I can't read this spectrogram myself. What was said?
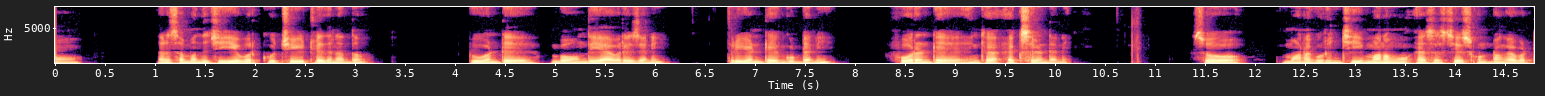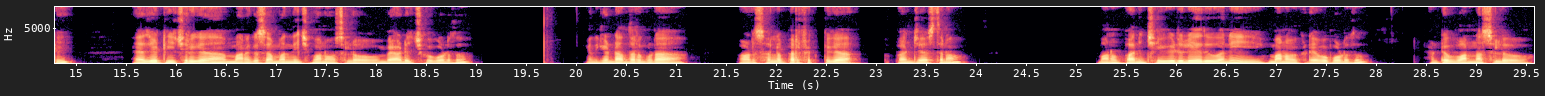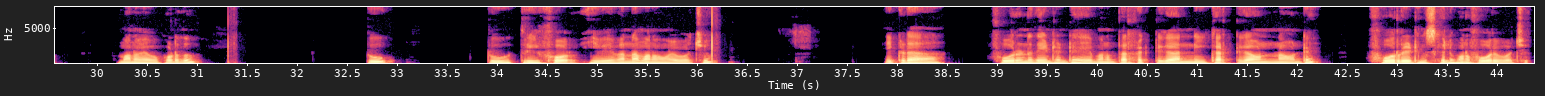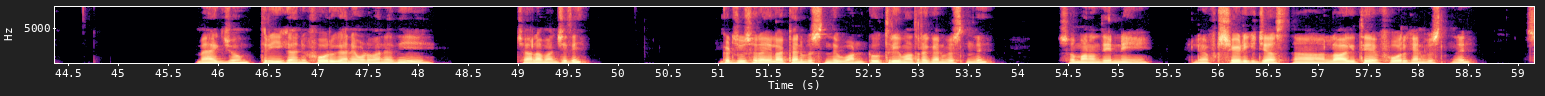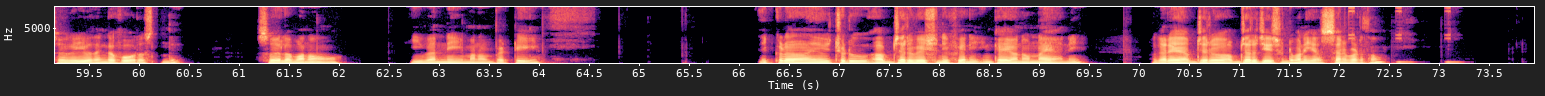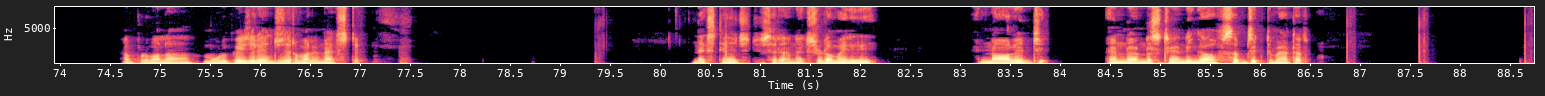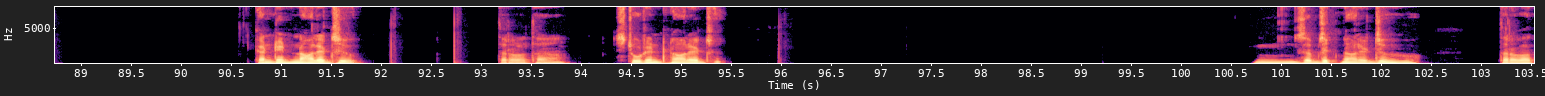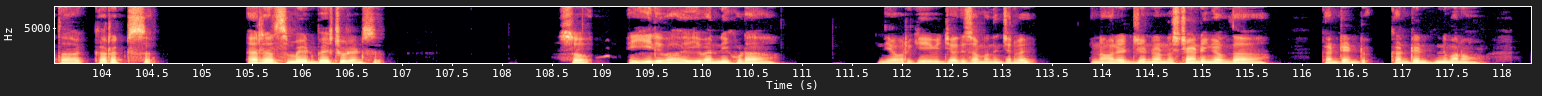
దానికి సంబంధించి ఏ వర్క్ చేయట్లేదని అర్థం. టూ అంటే బాగుంది యావరేజ్ అని త్రీ అంటే గుడ్ అని ఫోర్ అంటే ఇంకా ఎక్సలెంట్ అని. సో మన గురించి మనము అసెస్ చేసుకుంటున్నాం కాబట్టి యాజ్ ఏ టీచర్గా మనకు సంబంధించి మనం అసలు బ్యాడ్ ఇచ్చుకోకూడదు. ఎందుకంటే అందరం కూడా పాఠశాలలో పర్ఫెక్ట్గా పని చేస్తున్నాం. మనం పని చేయడం లేదు అని మనం ఇక్కడ ఇవ్వకూడదు. అంటే వన్ అసలు మనం ఇవ్వకూడదు. టూ టూ త్రీ ఫోర్ ఇవి ఏమన్నా మనం ఇవ్వచ్చు. ఇక్కడ ఫోర్ అనేది ఏంటంటే మనం పర్ఫెక్ట్గా అన్నీ కరెక్ట్గా ఉన్నాం అంటే ఫోర్ రేటింగ్స్కి వెళ్ళి మనం ఫోర్ ఇవ్వచ్చు. మ్యాక్సిమం త్రీ కానీ ఫోర్ కానీ ఇవ్వడం అనేది చాలా మంచిది. ఇక్కడ చూసారా ఇలా కనిపిస్తుంది? వన్ టూ త్రీ మాత్రమే కనిపిస్తుంది. సో మనం దీన్ని లెఫ్ట్ సైడ్కి చేస్తా లాగితే ఫోర్ కనిపిస్తుంది. సో ఈ విధంగా ఫోర్ వస్తుంది. సో ఇలా మనం ఇవన్నీ మనం పెట్టి ఇక్కడ ఏమిచ్చాడు అబ్జర్వేషన్ ఇఫ్ అని ఇంకా ఏమైనా ఉన్నాయా అని. ఒకరే అబ్జర్వ్ అబ్జర్వ్ చేసి ఉంటే మనం ఎస్ అని పెడతాం. అప్పుడు మళ్ళీ మూడు పేజీలు ఏం చూసారో మళ్ళీ నెక్స్ట్. నెక్స్ట్ ఏమొచ్చి చూసారా? నెక్స్ట్ డొమైన్ ఇది. Knowledge and understanding of subject matter. Content knowledge తర్వాత స్టూడెంట్ నాలెడ్జ్. Subject knowledge. తర్వాత corrects errors made by students. So ఇది ఇవన్నీ కూడా ఎవరికి విద్యార్థి సంబంధించినవే. Knowledge and understanding of the content కంటెంట్ని మనం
